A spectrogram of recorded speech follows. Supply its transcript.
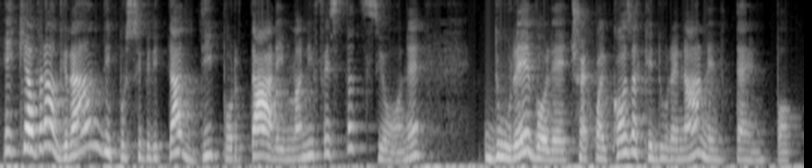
e che avrà grandi possibilità di portare in manifestazione durevole, cioè qualcosa che durerà nel tempo.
